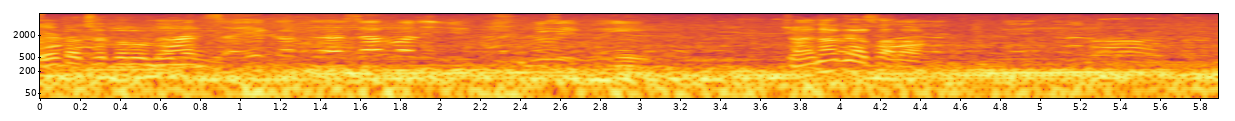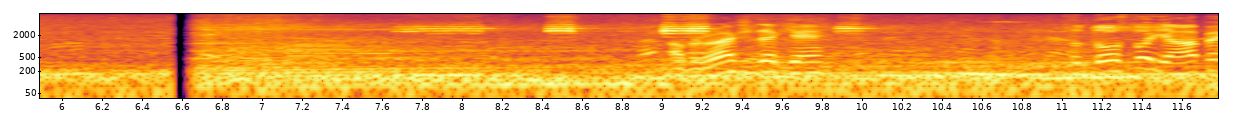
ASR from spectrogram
ریٹ چائنا کا سارا۔ اب رش دیکھیں۔ تو دوستو، یہاں پہ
